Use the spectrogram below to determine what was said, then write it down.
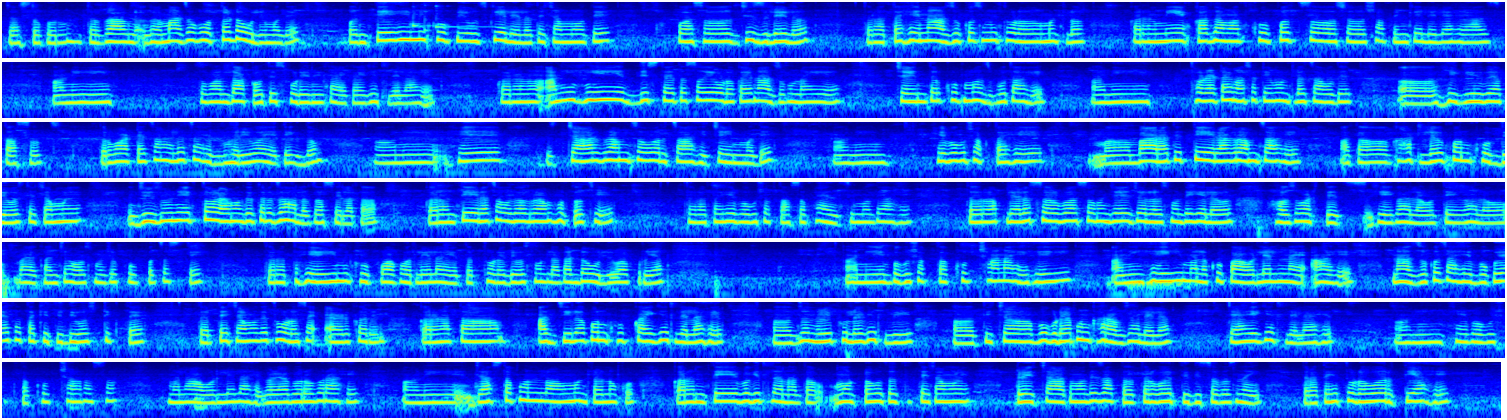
जास्त करून. तर गाव गा- माझं होतं डवलीमध्ये पण तेही मी खूप यूज केलेलं. त्याच्यामुळं ते खूप असं झिजलेलं. तर आता हे नाजूकच मी थोडं म्हटलं कारण मी एका दमात खूपच असं शॉपिंग केलेली आहे आज. आणि तुम्हाला दाखवतेच पुढे मी काय काय घेतलेलं आहे. कारण आणि ही दिसतंय तसं एवढं काही नाजूक नाही आहे चेन तर खूप मजबूत आहे. आणि थोड्या टायमासाठी म्हटलं जाऊ देत ही घेऊयात असंच. तर वाट्या चांगल्याच आहेत भरीव आहेत एकदम. आणि हे चार ग्रामचं वरचं आहे चेनमध्ये. आणि हे बघू शकता हे बारा ते तेरा ग्रामचं आहे. आता घातलं पण खूप दिवस त्याच्यामुळे झिजून एक तोळ्यामध्ये तर झालंच असेल आता. कारण तेरा चौदा ग्राम होतंच हे. तर आता हे बघू शकता असं फॅन्सीमध्ये आहे. तर आपल्याला सर्व असं म्हणजे ज्वेलर्समध्ये गेल्यावर हौस वाटतेच. हे घालावं ते घालावं. बायकांची हौस म्हणजे खूपच असते. तर आता हेही मी खूप वापरलेलं आहे. तर थोडे दिवस म्हटलं आता डवली वापरूया. आणि बघू शकता खूप छान आहे हेही. आणि हेही मला खूप आवडलेलं नाही आहे. नाजूकच आहे. बघूयात आता किती दिवस टिकतंय. तर त्याच्यामध्ये थोडंसं ॲड करेन. कारण आता आजीला पण खूप काही घेतलेलं आहे. अ, जोंधळी फुलं घेतली. तिच्या बुगड्या पण खराब झालेल्या त्याही घेतलेल्या आहेत. आणि हे बघू शकता खूप छान असं मला आवडलेलं आहे. गळ्याबरोबर आहे. आणि जास्त पण लॉंग म्हटलं नको. कारण ते बघितलं ना आता मोठं होतं तर त्याच्यामुळे ड्रेसच्या आतमध्ये जातं तर वरती दिसतच नाही. तर आता हे थोडं वरती आहे.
